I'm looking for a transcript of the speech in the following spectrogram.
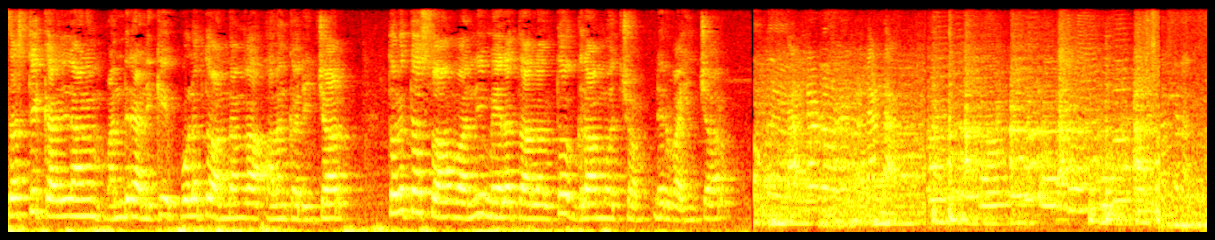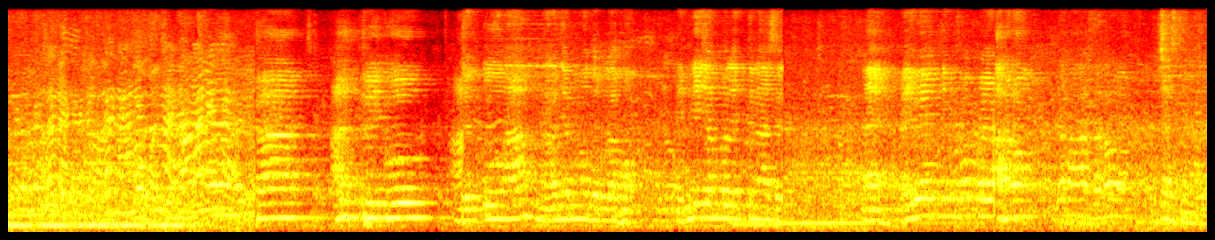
షష్ఠి కళ్యాణం మందిరానికి పూలతో అందంగా అలంకరించారు. తొలుత స్వామివారిని మేళతాళాలతో గ్రామోత్సవం నిర్వహించారు. దుర్లభం. ఎన్ని జన్మలు ఎత్తినా సరే. నైవేద్యం ప్రయాహనం ఇదమాసనం వచ్చేస్తుంది.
